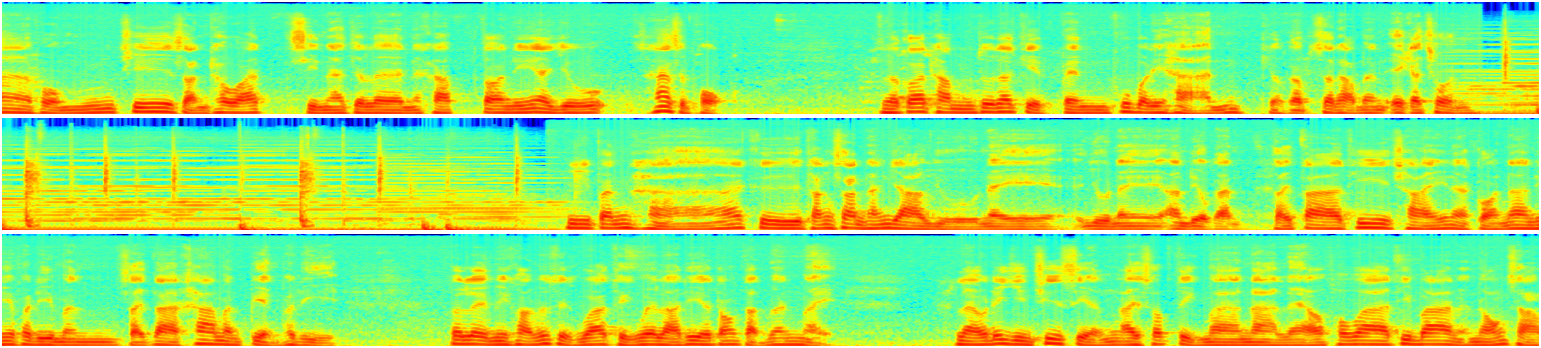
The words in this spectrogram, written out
อ่าผมชื่อสันทวัฒน์ศรีนาเจริญนะครับ ตอนนี้อายุ 56 แล้วก็ทำธุรกิจเป็นผู้บริหารเกี่ยวกับสถาบันเอกชน มีปัญหาคือทั้งสั้นทั้งยาวอยู่ในอยู่ในอันเดียวกัน สายตาที่ใช้นะก่อนหน้านี้พอดีมันสายตาค่ามันเปลี่ยนพอดี ก็เลยมีความรู้สึกว่าถึงเวลาที่จะต้องตัดแว่นใหม่ แล้วได้ยินชื่อเสียงไอซอปติกมานานแล้ว เพราะว่าที่บ้านน้องสาว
